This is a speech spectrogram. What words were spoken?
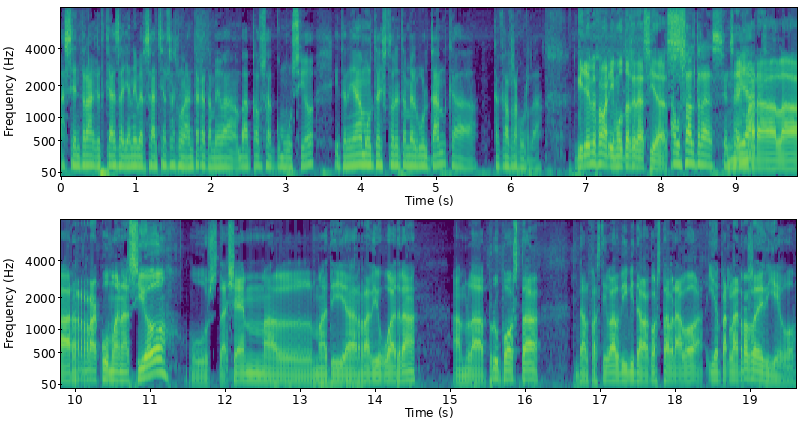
es centra en aquest cas de Gianni Versace als anys 90, que també va, va causar commoció i tenia molta història també al voltant que, que cal recordar. Guillem de Famarí, moltes gràcies. A vosaltres, sense Anem aviat. ara a la recomanació. Us deixem el matí a Ràdio 4 amb la proposta del Festival Vivi de la Costa Brava i ha parlat Rosa de Diego.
